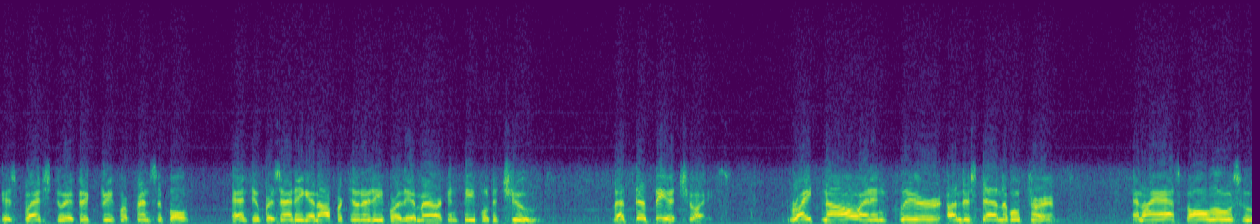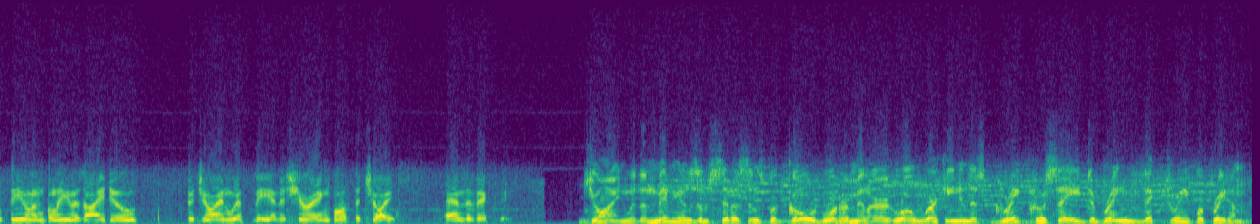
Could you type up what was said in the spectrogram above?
is pledged to a victory for principle and to presenting an opportunity for the American people to choose. Let there be a choice, right now and in clear, understandable terms. And I ask all those who feel and believe as I do to join with me in assuring both the choice and the victory. Join with the millions of citizens for Goldwater Miller who are working in this great crusade to bring victory for freedom.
